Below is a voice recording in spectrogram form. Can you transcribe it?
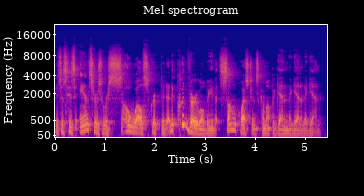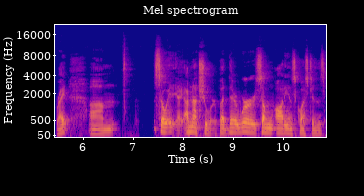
It's just his answers were so well scripted, and it could very well be that some questions come up again and again and again, right? Um, so it, I'm not sure, but there were some audience questions.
